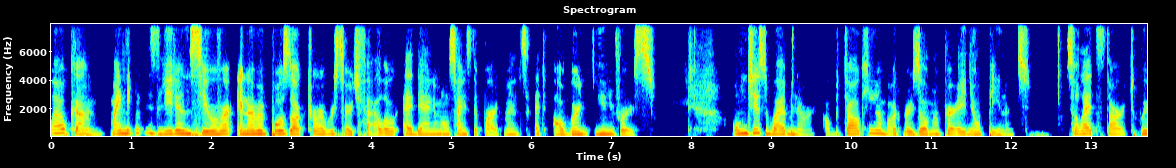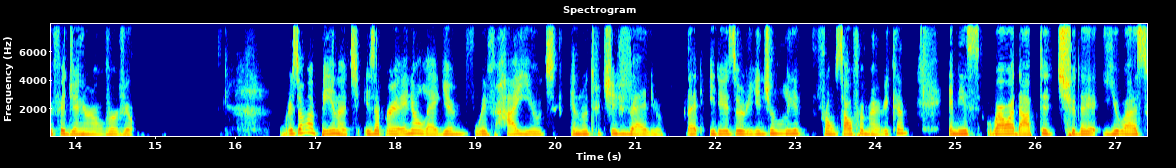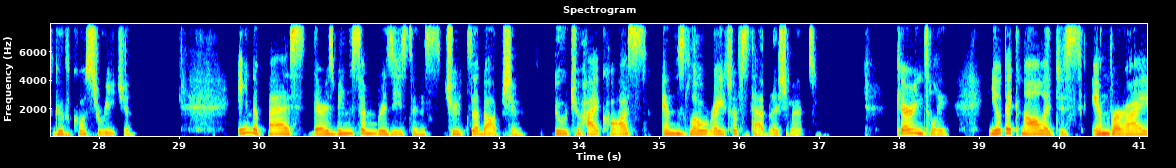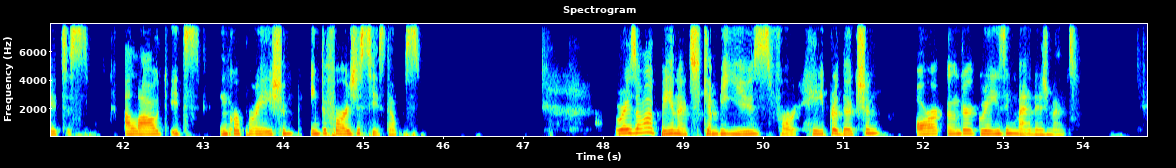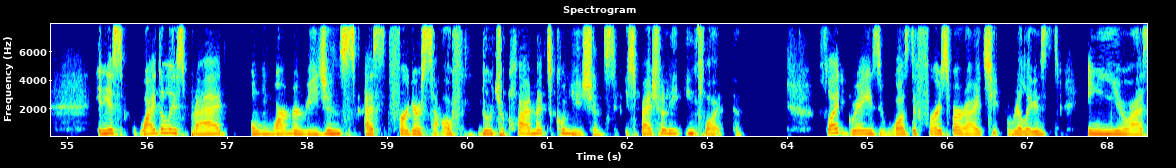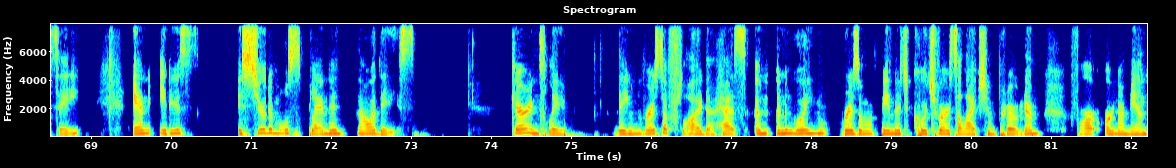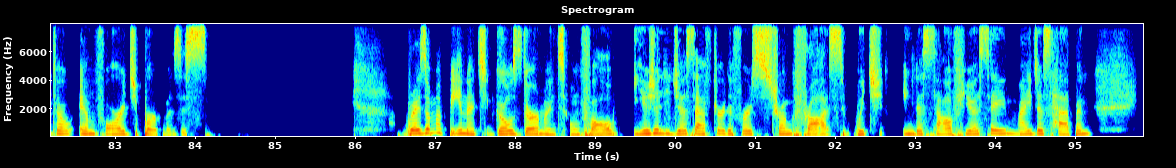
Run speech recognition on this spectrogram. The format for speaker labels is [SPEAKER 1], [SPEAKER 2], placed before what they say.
[SPEAKER 1] Welcome. My name is Lilian Silva, and I'm a postdoctoral research fellow at the Animal Science Department at Auburn University. On this webinar, I'll be talking about Rhizoma perennial peanut. So let's start with a general overview. Rhizoma peanut is a perennial legume with high yields and nutritive value that it is originally from South America and is well adapted to the US Gulf Coast region. In the past, there has been some resistance to its adoption due to high costs and slow rate of establishment. Currently, new technologies and varieties allowed its incorporation into forage systems. Rhizoma peanut can be used for hay production or undergrazing management. It is widely spread on warmer regions as further south due to climate conditions, especially in Florida. Florigraze was the first variety released in USA, and it is still the most planted nowadays. Currently, the University of Florida has an ongoing rhizoma peanut cultivar selection program for ornamental and forage purposes. Rhizoma peanut goes dormant on fall, usually just after the first strong frost, which in the South USA might just happen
